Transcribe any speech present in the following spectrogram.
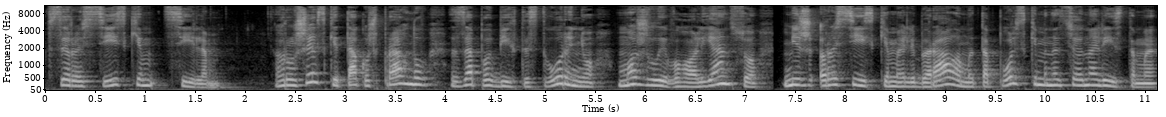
всеросійським цілям. Грушевський також прагнув запобігти створенню можливого альянсу між російськими лібералами та польськими націоналістами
